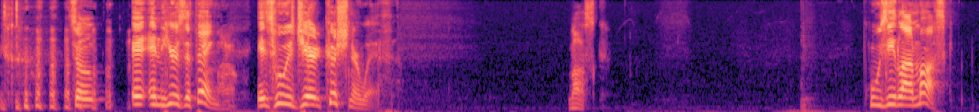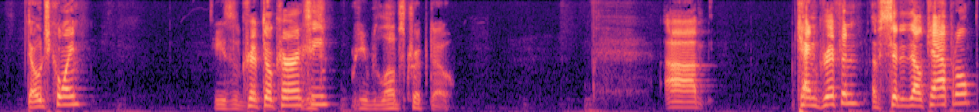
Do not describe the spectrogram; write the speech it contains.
So, and, and here's the thing: Wow. is who is Jared Kushner with? Musk. Who's Elon Musk? Dogecoin, He's a cryptocurrency. He loves crypto. Ken Griffin of Citadel Capital,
